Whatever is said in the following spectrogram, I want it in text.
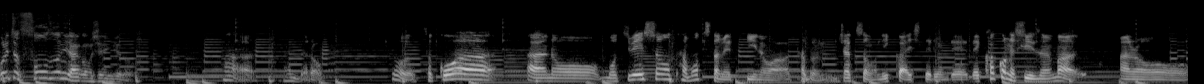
これちょっと想像になるかもしれんけど。まあ、なんだろう。そうそこは、あの、モチベーションを保つためっていうのは、多分ジャクソンも理解してるんで、で、過去のシーズン、まあ、あの、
